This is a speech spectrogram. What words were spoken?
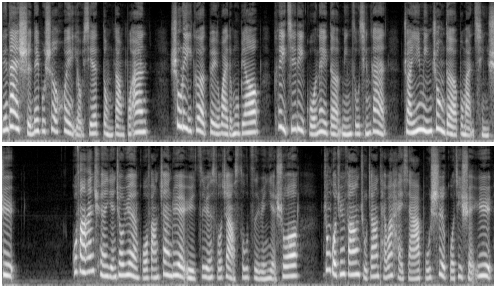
连带使内部社会有些动荡不安，树立一个对外的目标，可以激励国内的民族情感，转移民众的不满情绪。国防安全研究院国防战略与资源所长苏子云也说，中国军方主张台湾海峡不是国际水域，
